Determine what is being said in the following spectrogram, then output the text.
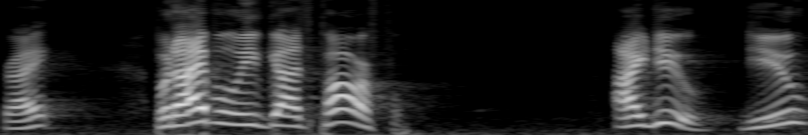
Right? But I believe God's powerful. I do. Do you?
